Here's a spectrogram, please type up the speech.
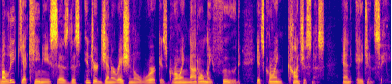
Malik Yakini says this intergenerational work is growing not only food, it's growing consciousness and agency.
